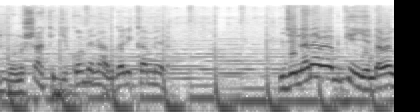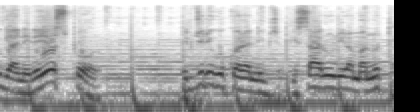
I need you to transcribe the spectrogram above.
Umuntu ushaka igikombe ntabwo ari kamera. Njye narababwiye ndababwira ni reyo siporo. Ibyo uri gukora ni byo isarurira amanota.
